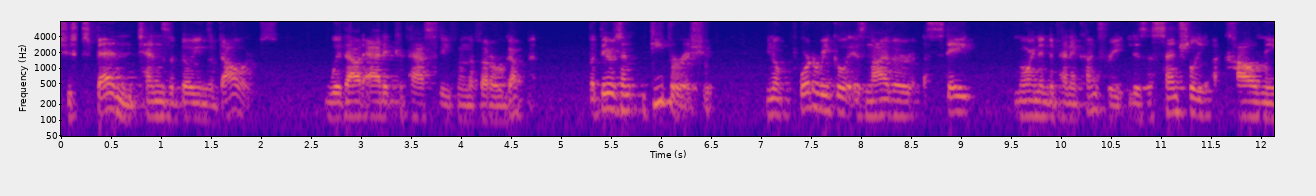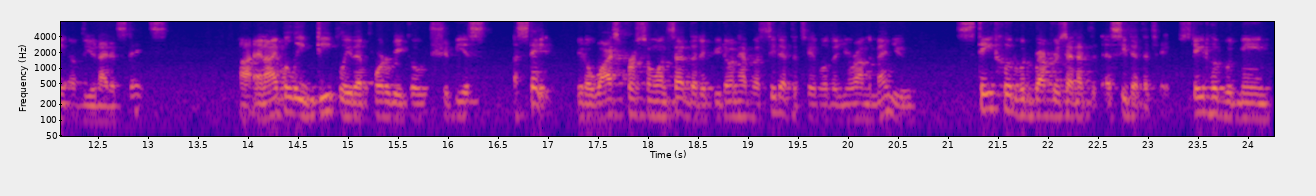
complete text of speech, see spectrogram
to spend tens of billions of dollars without added capacity from the federal government. But there's a deeper issue. You know, Puerto Rico is neither a state nor an independent country. It is essentially a colony of the United States. Uh, and I believe deeply that Puerto Rico should be a, a state. You know, wise person once said that if you don't have a seat at the table, then you're on the menu. Statehood would represent a seat at the table. Statehood would mean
